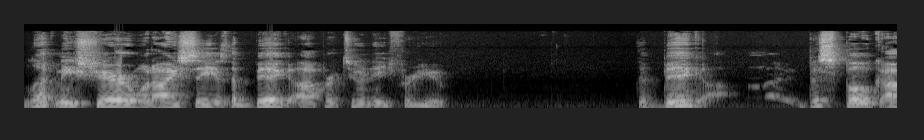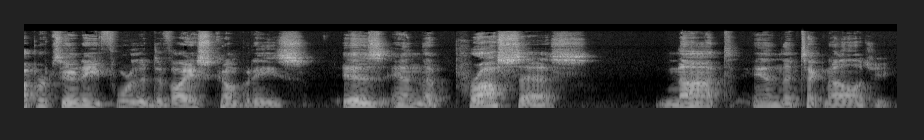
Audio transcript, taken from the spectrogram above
let me share what I see as the big opportunity for you. The big bespoke opportunity for the device companies is in the process, not in the technology.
